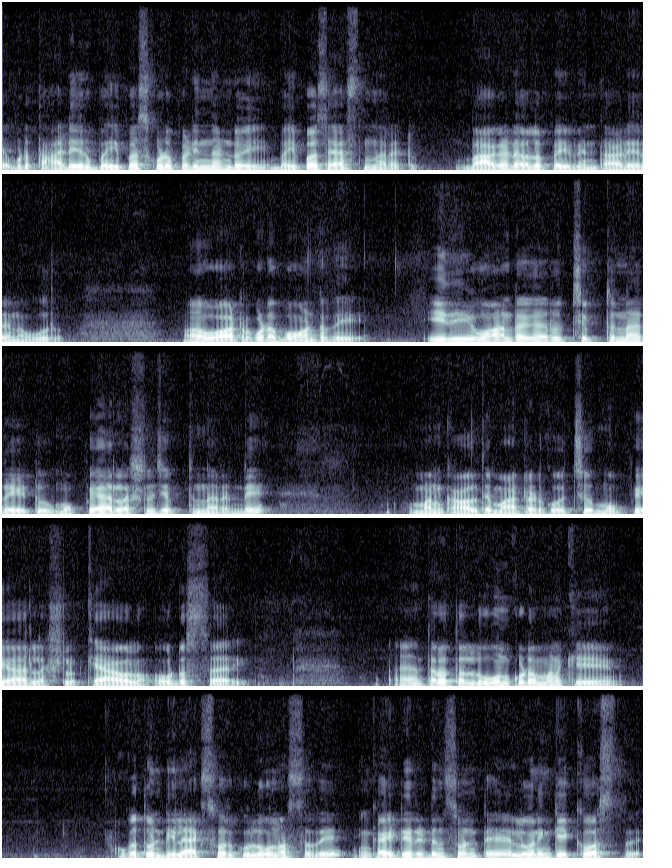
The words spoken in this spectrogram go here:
ఇప్పుడు తాడేరు బైపాస్ కూడా పడిందండి బైపాస్ వేస్తున్నారు అటు. బాగా డెవలప్ అయిపోయింది తాడేరు అనే ఊరు. వాటర్ కూడా బాగుంటుంది. ఇది వానర్ గారు చెప్తున్న రేటు ముప్పై ఆరు లక్షలు చెప్తున్నారండి. మనం కావాలితే మాట్లాడుకోవచ్చు. ముప్పై ఆరు లక్షలు కేవలం ఒకటోసారి. తర్వాత లోన్ కూడా మనకి ఒక ట్వంటీ ల్యాక్స్ వరకు లోన్ వస్తుంది. ఇంకా ఐటీ రిటర్న్స్ ఉంటే లోన్ ఇంకా ఎక్కువ వస్తుంది.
